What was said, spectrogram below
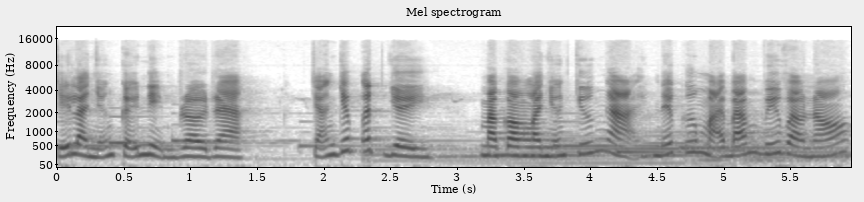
chỉ là những kỷ niệm rời rạc, chẳng giúp ích gì, mà còn là những chướng ngại nếu cứ mãi bám víu vào nó.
